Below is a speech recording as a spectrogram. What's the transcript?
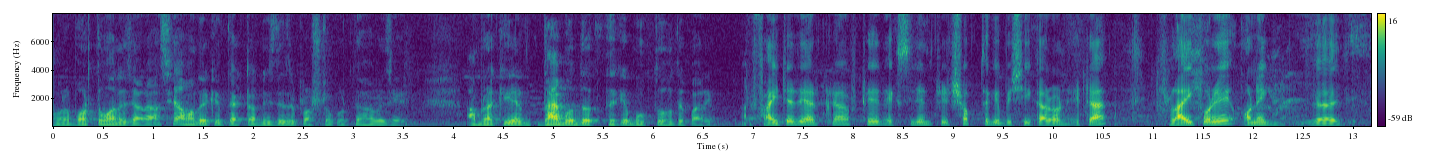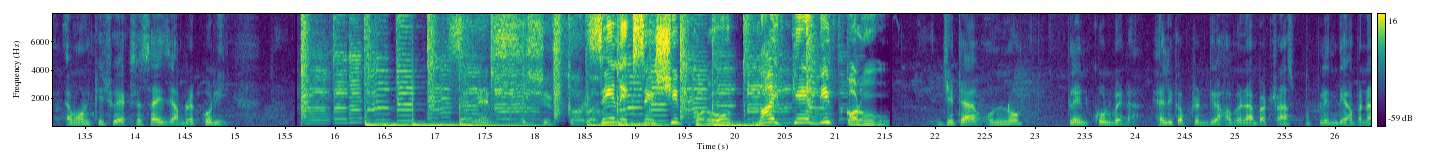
আমরা বর্তমানে যারা আছে, আমাদের কিন্তু একটা নিজেদের প্রশ্ন করতে হবে যে আমরা কি এর দায়বদ্ধতা থেকে মুক্ত হতে পারি? ফাইটার এয়ারক্রাফটের অ্যাক্সিডেন্ট রেট সব থেকে বেশি কারণ এটা ফ্লাই করে অনেক এমন কিছু এক্সারসাইজ আমরা করি। জেনেক্সে শিফট করো লাইফকে লিফট করো। যেটা অন্য প্লেন করবে না হেলিকপ্টার দিয়ে হবে না বা ট্রান্সপোর্ট প্লেন দিয়ে হবে না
